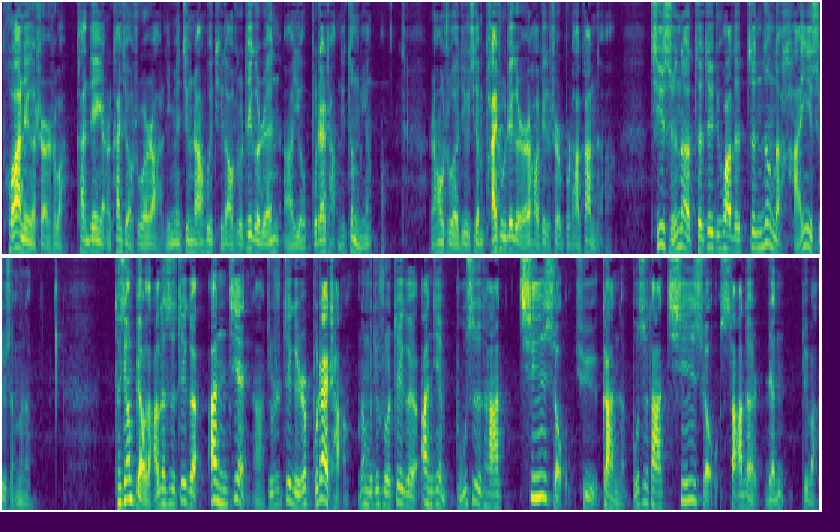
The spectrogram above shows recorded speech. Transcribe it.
破案这个事儿是吧？看电影、看小说啊，里面经常会提到说这个人啊有不在场的证明啊，然后说就先排除这个人哈，这个事儿不是他干的啊。其实呢，他这句话的真正的含义是什么呢？他想表达的是这个案件啊，就是这个人不在场，那么就说这个案件不是他亲手去干的，不是他亲手杀的人，对吧？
